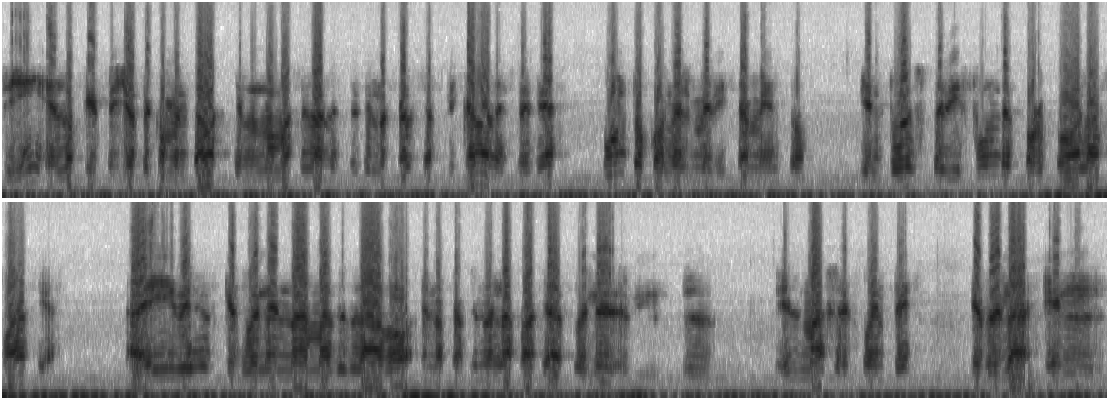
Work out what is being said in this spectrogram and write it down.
Sí, es lo que yo te comentaba, que no nomás es la anestesia local, se aplica la anestesia junto con el medicamento y entonces se difunde por toda la fascia más de un lado, en ocasiones la fascia duele, es más frecuente que duela el,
